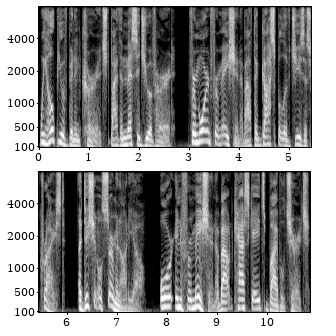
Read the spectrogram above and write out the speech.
We hope you have been encouraged by the message you have heard. For more information about the gospel of Jesus Christ, additional sermon audio, or information about Cascades Bible Church,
